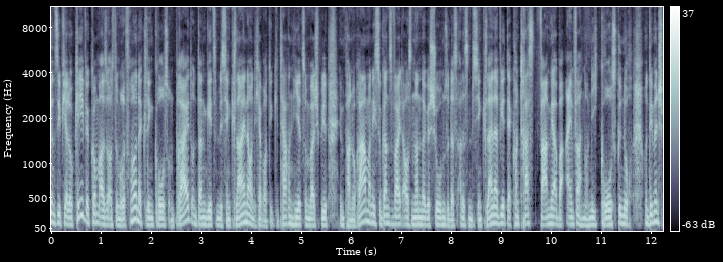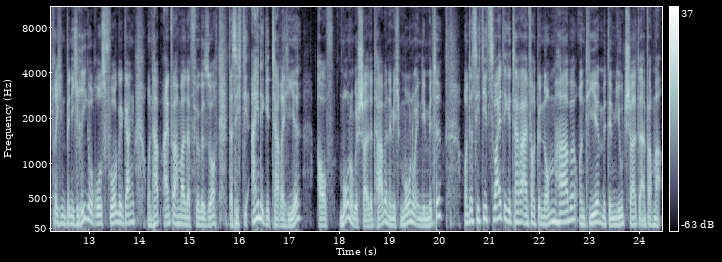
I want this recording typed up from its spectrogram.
Prinzipiell okay. Wir kommen also aus dem Refrain, der klingt groß und breit und dann geht es ein bisschen kleiner und ich habe auch die Gitarren hier zum Beispiel im Panorama nicht so ganz weit auseinandergeschoben, sodass alles ein bisschen kleiner wird. Der Kontrast war mir aber einfach noch nicht groß genug und dementsprechend bin ich rigoros vorgegangen und habe einfach mal dafür gesorgt, dass ich die eine Gitarre hier auf Mono geschaltet habe, nämlich Mono in die Mitte und dass ich die zweite Gitarre einfach genommen habe und hier mit dem Mute-Schalter einfach mal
